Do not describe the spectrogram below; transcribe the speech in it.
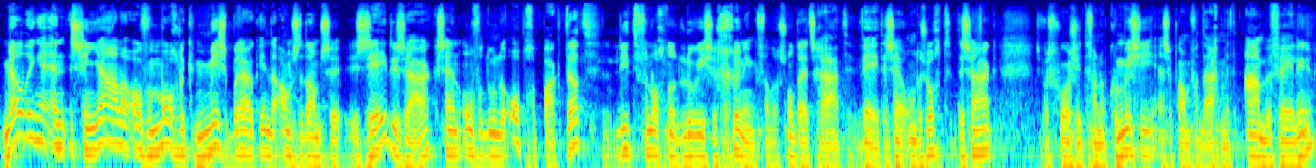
Meldingen en signalen over mogelijk misbruik in de Amsterdamse zedenzaak zijn onvoldoende opgepakt. Dat liet vanochtend Louise Gunning van de Gezondheidsraad weten. Zij onderzocht de zaak. Ze was voorzitter van een commissie en ze kwam vandaag met aanbevelingen.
